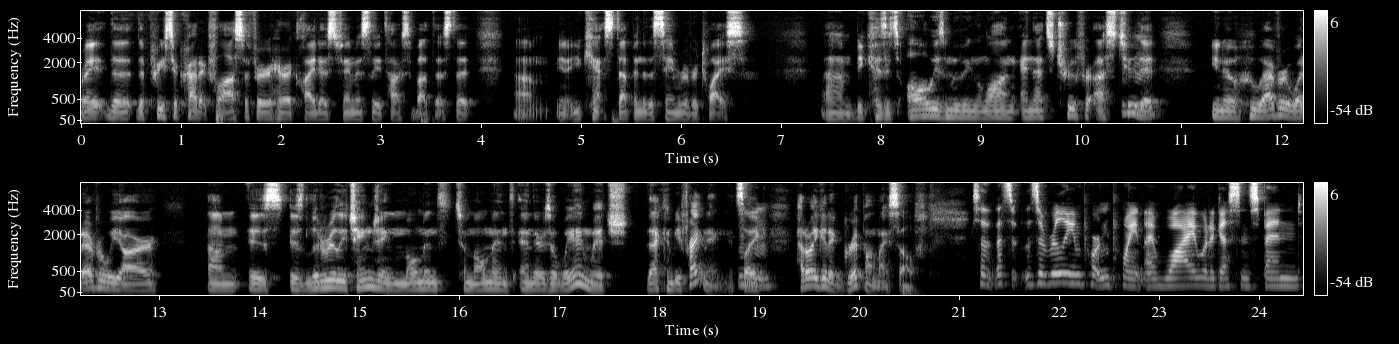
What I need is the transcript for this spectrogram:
right? The the pre-Socratic philosopher Heraclitus famously talks about this that um, you know you can't step into the same river twice um, because it's always moving along, and that's true for us too. Mm-hmm. That you know whoever whatever we are um, is is literally changing moment to moment, and there's a way in which that can be frightening. It's mm-hmm. like how do I get a grip on myself? So that's that's a really important point. Like why would Augustine spend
